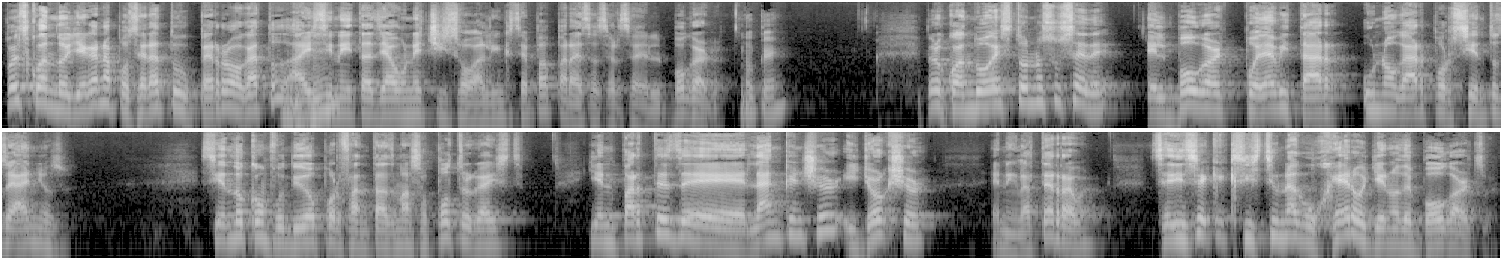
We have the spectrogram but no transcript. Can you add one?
Pues cuando llegan a poseer a tu perro o gato, ahí sí necesitas ya un hechizo, alguien que sepa para deshacerse del Bogart. Ok. Pero cuando esto no sucede, el Bogart puede habitar un hogar por cientos de años, siendo confundido por fantasmas o poltergeist. Y en partes de Lancashire y Yorkshire, en Inglaterra, güey, se dice que existe un agujero lleno de Bogarts, güey,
